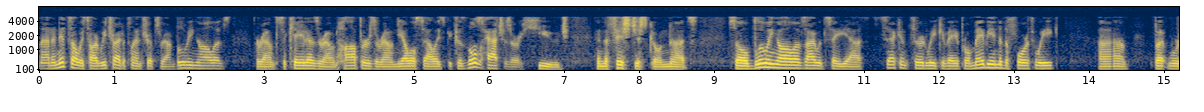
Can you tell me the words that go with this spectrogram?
that, and it's always hard. We try to plan trips around blue winged olives, around cicadas, around hoppers, around yellow sallies, because those hatches are huge and the fish just go nuts. So blue winged olives, I would say, yeah, second, third week of April, maybe into the fourth week. Um, but we're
